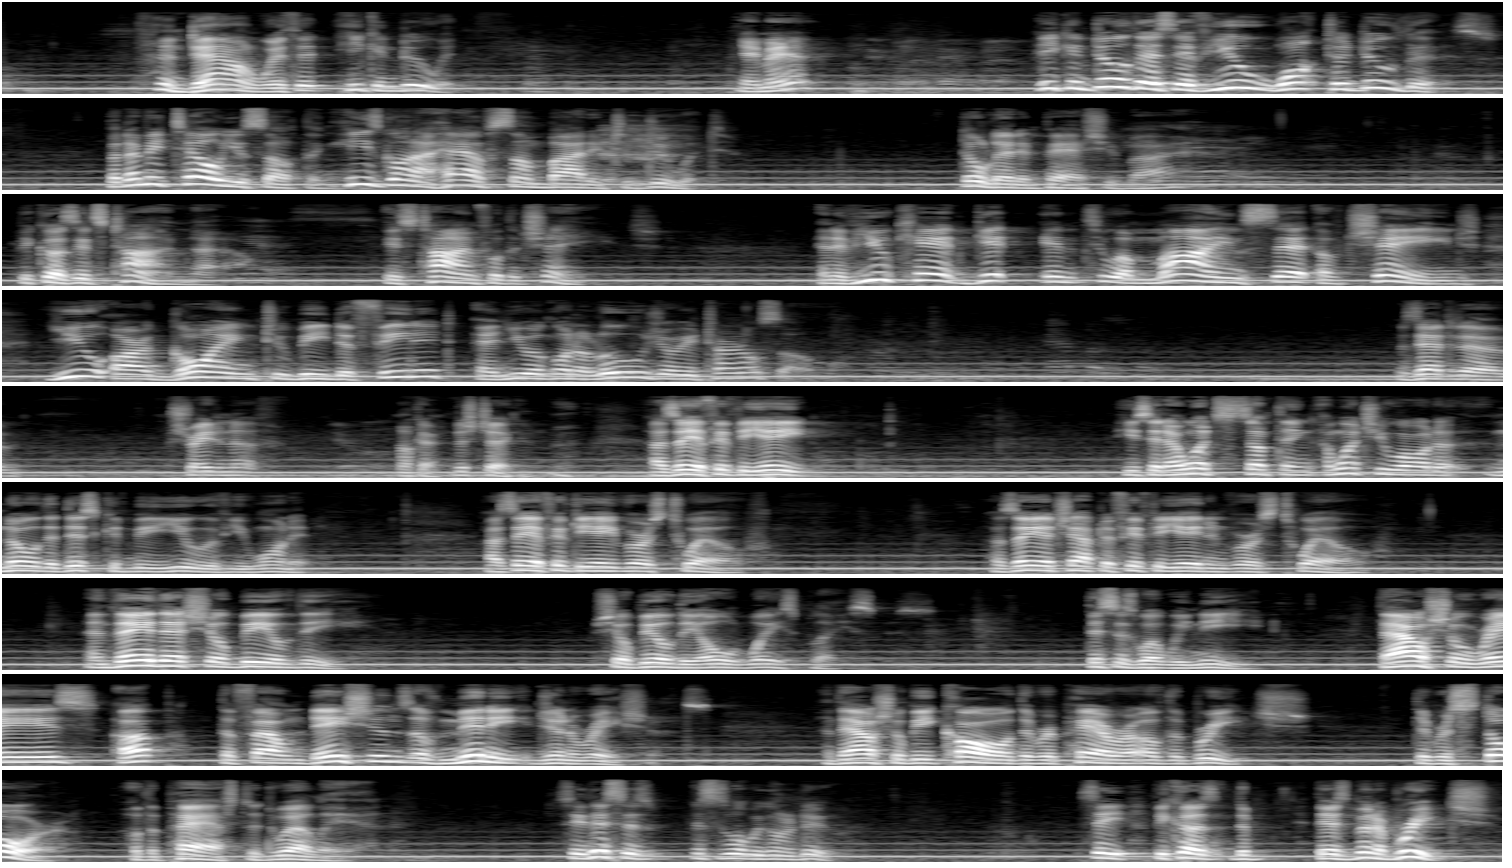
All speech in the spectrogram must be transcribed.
down with it, he can do it. Amen? He can do this if you want to do this. But let me tell you something. He's going to have somebody to do it. Don't let him pass you by because it's time now. It's time for the change. And if you can't get into a mindset of change, you are going to be defeated and you are going to lose your eternal soul. Is that uh, straight enough? Okay, just checking. Isaiah 58, he said, I want something, I want you all to know that this could be you if you want it. Isaiah 58, verse 12. Isaiah chapter 58 and verse 12. And they that shall build thee shall build the old waste places. This is what we need. Thou shalt raise up the foundations of many generations, and thou shalt be called the repairer of the breach, the restorer of the past to dwell in. See, this is, this is what we're going to do. See, because the, there's been a breach,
